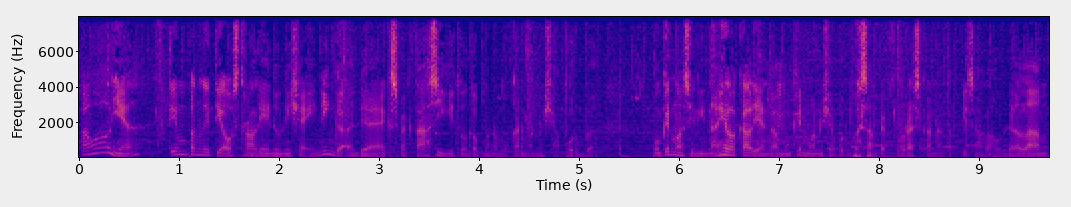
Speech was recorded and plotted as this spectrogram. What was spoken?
Awalnya, tim peneliti Australia Indonesia ini nggak ada ekspektasi gitu untuk menemukan manusia purba. Mungkin masih denial kali ya, nggak mungkin manusia purba sampai Flores karena terpisah laut dalam,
